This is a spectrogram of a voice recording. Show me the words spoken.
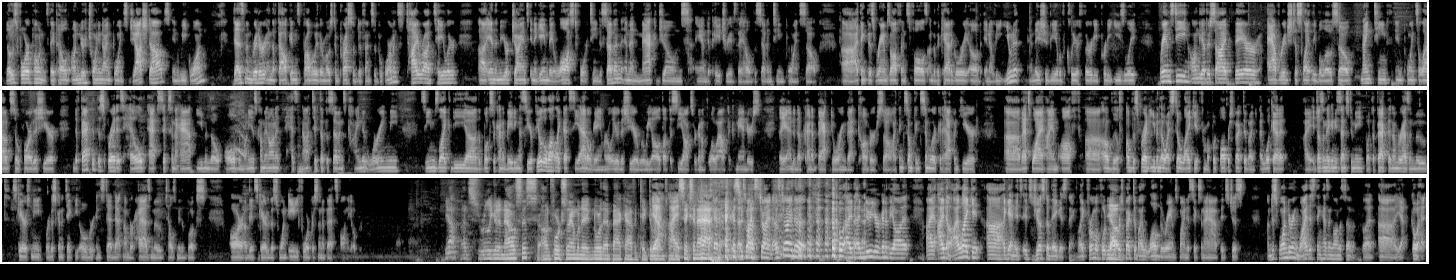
Those four opponents, they've held under 29 points. Josh Dobbs in week one, Desmond Ridder and the Falcons, probably their most impressive defensive performance. Tyrod Taylor uh, and the New York Giants in a game they lost 14 to 7. And then Mac Jones and the Patriots, they held the 17 points. So uh, I think this Rams offense falls under the category of an elite unit, and they should be able to clear 30 pretty easily. Rams D on the other side, they're average to slightly below, so 19th in points allowed so far this year. The fact that the spread is held at six and a half, even though all of the money has come in on it, has not ticked up to seven, is kind of worrying me. Seems like the uh, the books are kind of baiting us here. Feels a lot like that Seattle game earlier this year where we all thought the Seahawks were going to blow out the Commanders. They ended up kind of backdooring that cover. So I think something similar could happen here. Uh, that's why I am off uh, of the of the spread, even though I still like it from a football perspective. I, I look at it, I, it doesn't make any sense to me. But the fact the number hasn't moved scares me. We're just going to take the over instead. That number has moved, tells me the books are a bit scared of this one. Eighty four percent of bets on the over. Yeah, that's really good analysis. Unfortunately, I'm going to ignore that back half and take the yeah, Rams I, six and a half. I figured. That's what I was trying. I was trying to. I, I, knew you were going to be on it. I, I know. I like it. Uh, again, it's it's just a Vegas thing. Like from a football yep. perspective, I love the Rams minus six and a half. It's just I'm just wondering why this thing hasn't gone to seven. But uh, yeah, go ahead.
